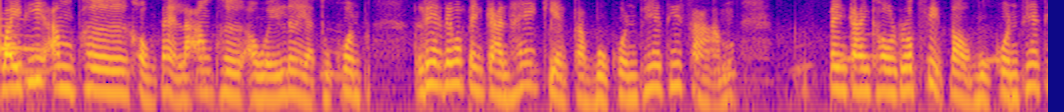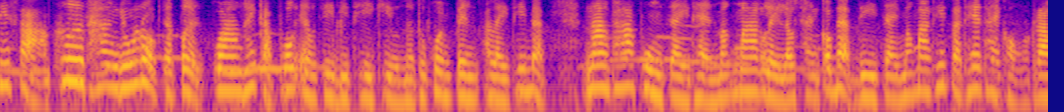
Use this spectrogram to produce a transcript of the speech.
ไว้ที่อำเภอของแต่ละอำเภอเอาไว้เลยอะทุกคนเรียกได้ว่าเป็นการให้เกียรติกับบุคคลเพศที่ 3 เป็นการเคารพสิทธิ์ต่อบุคคลเพศที่ 3 คือทางยุโรปจะเปิดกว้างให้กับพวก LGBTQ นะทุกคนเป็นอะไรที่แบบน่าภาคภูมิใจแทนมากๆเลย แล้วฉันก็แบบดีใจมากๆที่ประเทศไทยของเรา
